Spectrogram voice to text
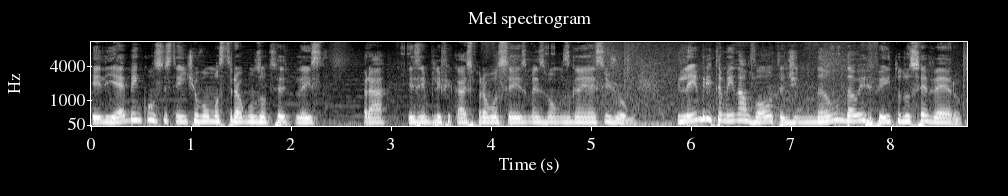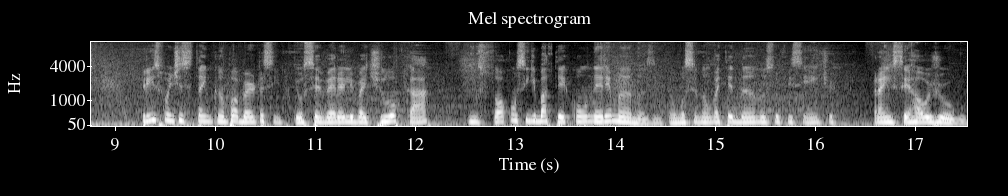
ele é bem consistente, eu vou mostrar alguns outros replays pra exemplificar isso pra vocês, mas vamos ganhar esse jogo. E lembre também na volta de não dar o efeito do Severo. Principalmente se tá em campo aberto assim, porque o Severo ele vai te locar em só conseguir bater com Neremanas. Então você não vai ter dano suficiente pra encerrar o jogo.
